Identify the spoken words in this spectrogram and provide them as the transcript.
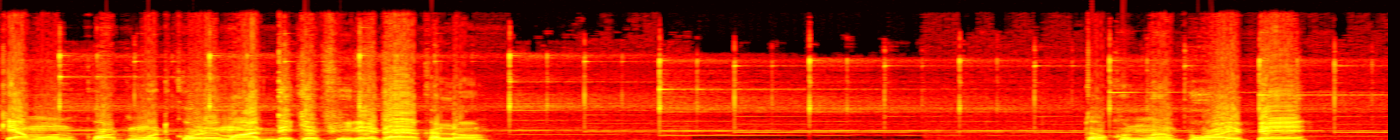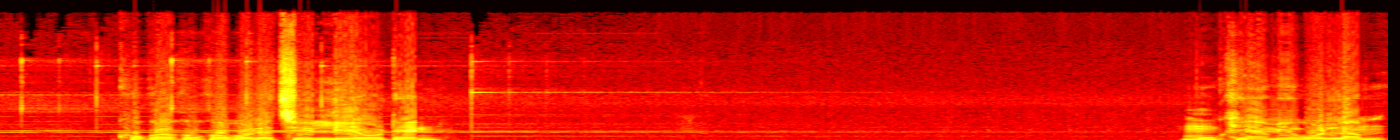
কেমন কটমট করে মার দিকে ফিরে তাকালো। তখন মা ভয় পেয়ে খোকা খোকা বলে চিল্লিয়ে ওঠেন। মুখে আমি বললাম,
